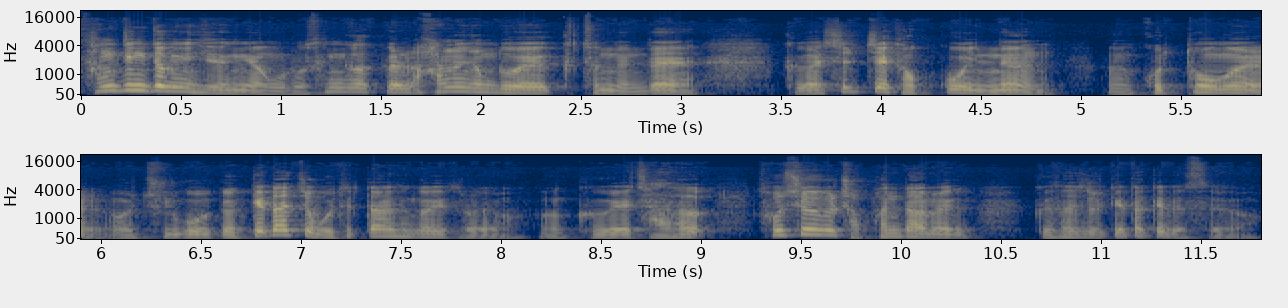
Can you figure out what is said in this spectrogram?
상징적인 희생양으로 생각을 하는 정도에 그쳤는데 그가 실제 겪고 있는 어, 고통을 어, 줄고 깨닫지 못했다는 생각이 들어요. 어, 그의 자살 소식을 접한 다음에 그 사실을 깨닫게 됐어요.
